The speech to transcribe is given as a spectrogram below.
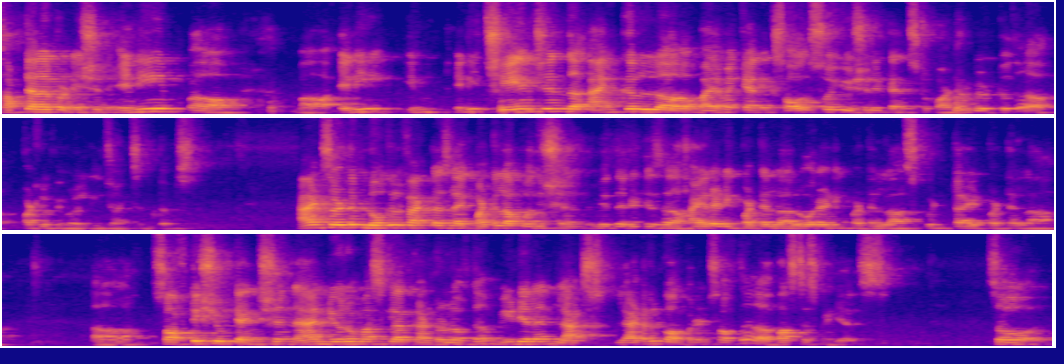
subtalar pronation any uh, uh, any in, any change in the ankle uh, biomechanics also usually tends to contribute to the patellofemoral knee joint symptoms and certain local factors like patella position, whether it is a high riding patella, low riding patella, squinted patella, uh, soft tissue tension, and neuromuscular control of the medial and lat lateral components of the vastus medialis. So.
